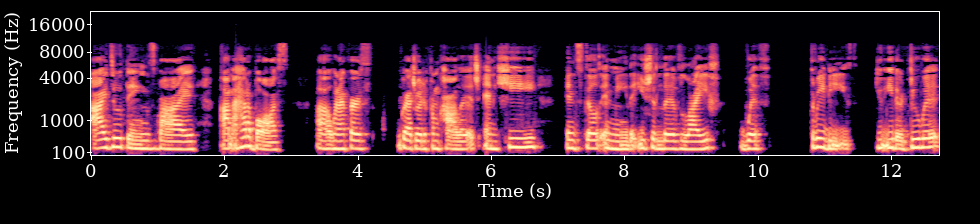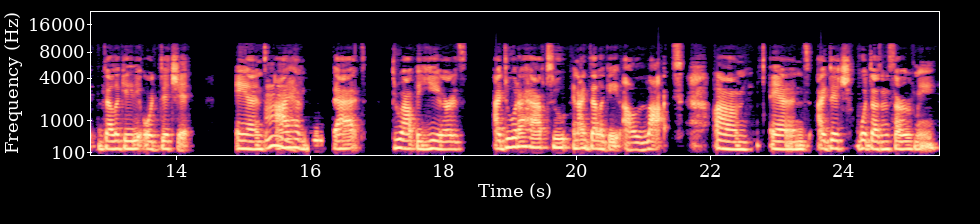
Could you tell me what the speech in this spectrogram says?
I do things by um, I had a boss uh, when I first graduated from college, and he instilled in me that you should live life with three D's. You either do it, delegate it, or ditch it. And mm. I have that throughout the years. I do what I have to and I delegate a lot. Um, and I ditch what doesn't serve me.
